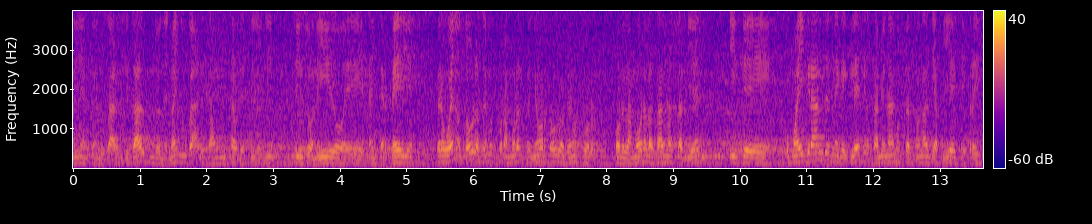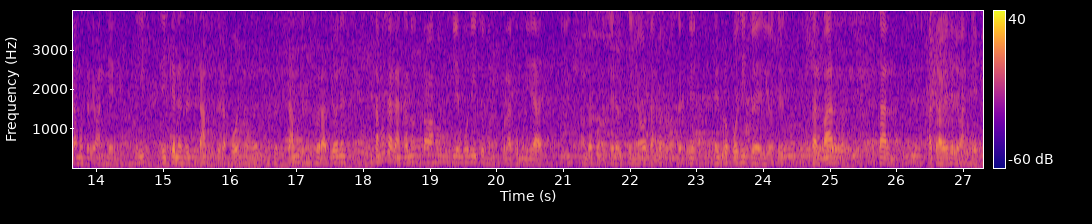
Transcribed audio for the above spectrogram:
¿sí? en, lugares quizás donde no hay lugares aún establecidos, ¿sí? sin sonido, en la intemperie. Pero bueno, todo lo hacemos por amor al Señor, todo lo hacemos por, por el amor a las almas también. Y que como hay grandes mega iglesias, también hay personas de a pie que predicamos el Evangelio ¿sí? y que necesitamos del apoyo, necesitamos de sus oraciones. Estamos adelantando un trabajo bien bonito con, con la comunidad, ¿sí? dando a conocer al Señor, dando a conocer que el propósito de Dios es salvar las almas a través del Evangelio.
